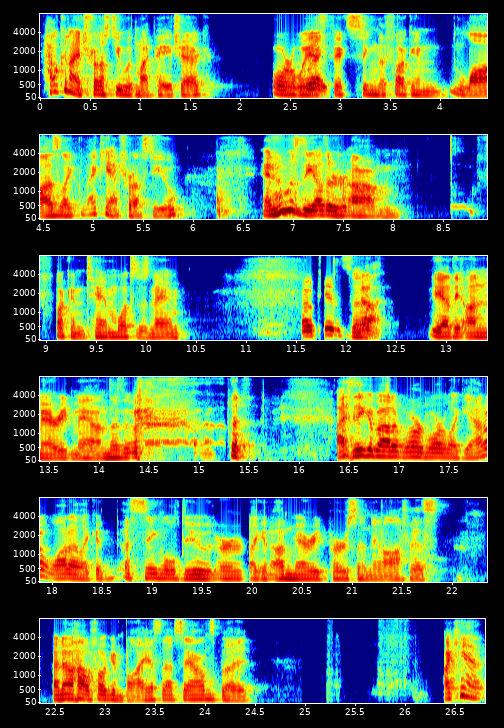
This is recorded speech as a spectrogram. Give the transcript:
how can I trust you with my paycheck or with Right. fixing the fucking laws? Like, I can't trust you. And who was the other um fucking Tim, what's his name? Oh, Tim Scott. Yeah, the unmarried man. I think about it more and more. Like, yeah, I don't want to like a, a single dude or like an unmarried person in office. I know how fucking biased that sounds, but I can't.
